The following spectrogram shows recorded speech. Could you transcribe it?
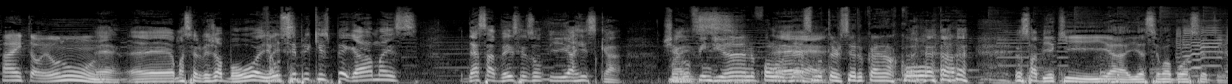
Ah, então, eu não... É, é uma cerveja boa. e Eu Faz- sempre quis pegar, mas dessa vez resolvi arriscar. Chegou o Mas- fim de ano, falou É. décimo terceiro cai na conta. Eu sabia que ia, ia ser uma boa cerveja.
